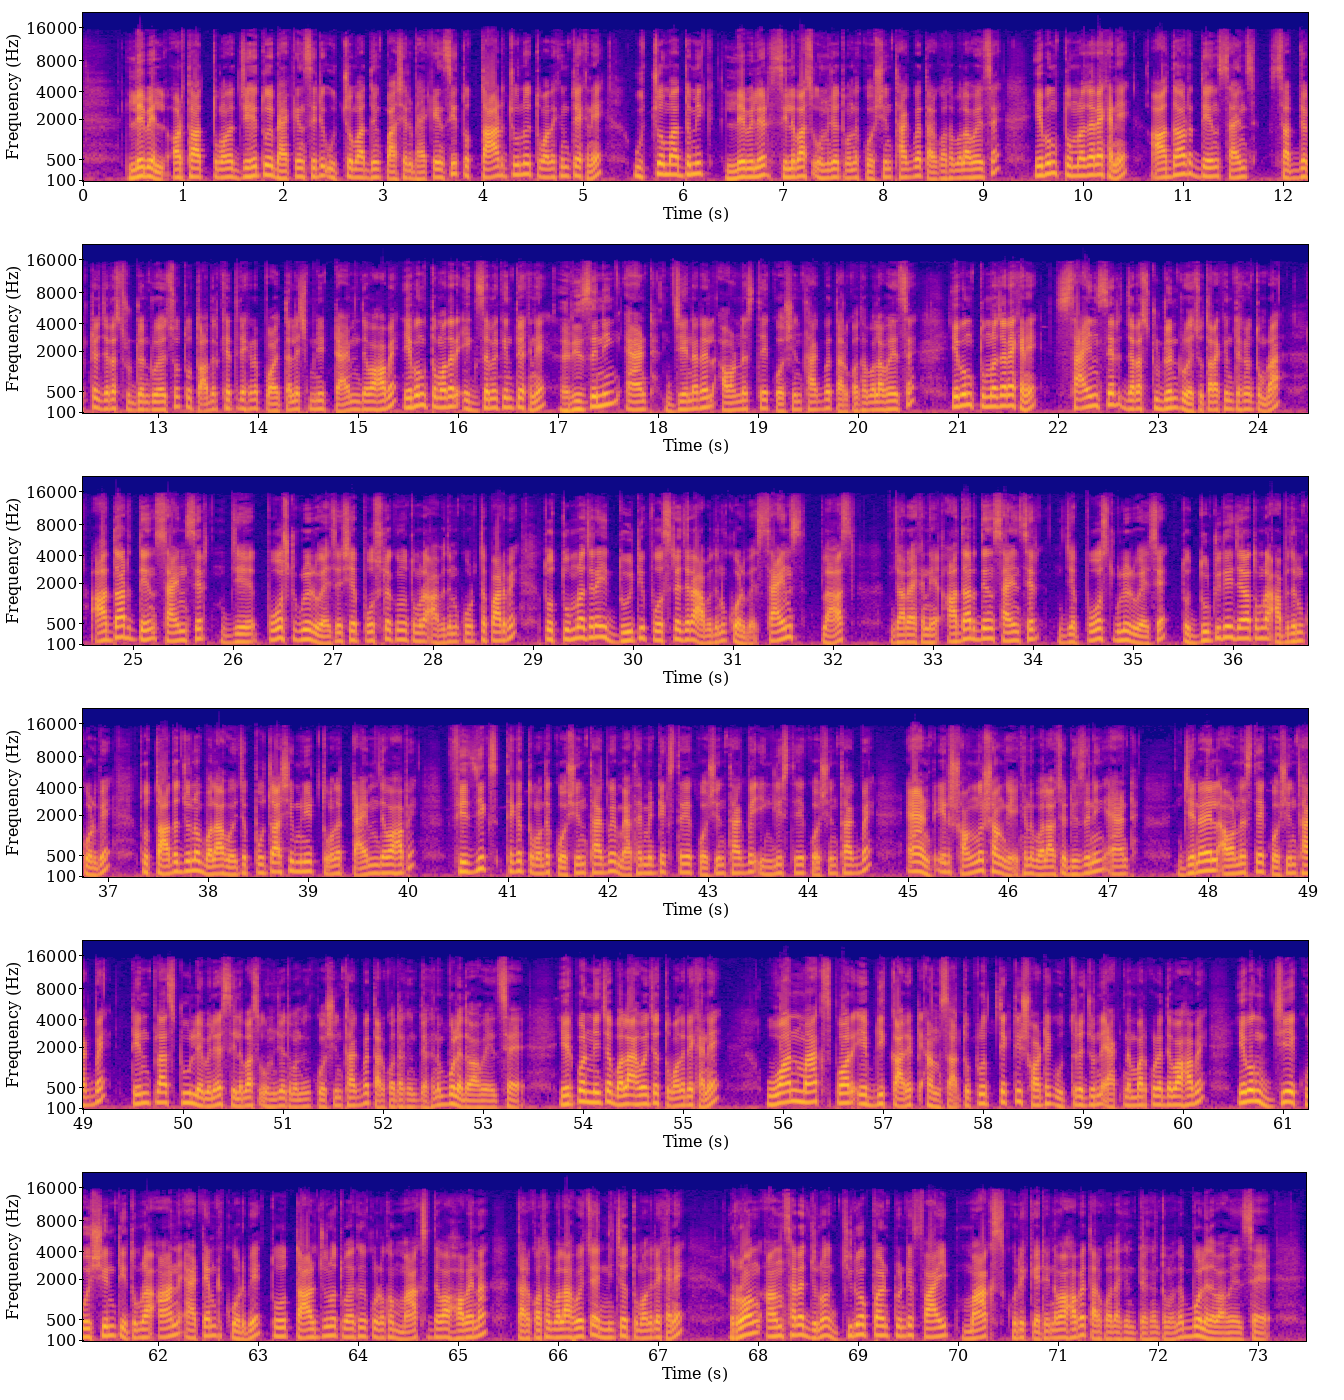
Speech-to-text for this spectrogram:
লেভেল অর্থাৎ তোমাদের যেহেতু এই ভ্যাকেন্সিটি উচ্চ মাধ্যমিক পাশের ভ্যাকেন্সি তো তার জন্য তোমাদের কিন্তু এখানে উচ্চ মাধ্যমিক লেভেলের সিলেবাস অনুযায়ী তোমাদের কোশ্চিন থাকবে, তার কথা বলা হয়েছে। এবং তোমরা যারা এখানে আদার দেন সায়েন্স সাবজেক্টের যারা স্টুডেন্ট রয়েছে, তো তাদের ক্ষেত্রে এখানে পঁয়তাল্লিশ মিনিট টাইম দেওয়া হবে এবং তোমাদের এক্সামে কিন্তু এখানে রিজনিং অ্যান্ড জেনারেল অ্যাওয়ারনেস থেকে কোশ্চিন থাকবে, তার কথা বলা হয়েছে। এবং তোমরা যারা এখানে সায়েন্সের যারা স্টুডেন্ট রয়েছে, তারা কিন্তু এখানে তোমরা আদার দেন সায়েন্সের যে পোস্টগুলি রয়েছে, সেই পোস্টটা কিন্তু তোমরা আবেদন করতে পারবে। তো তোমরা যারা এই দুইটি পোস্টে যারা আবেদন করবে সায়েন্স প্লাস যারা এখানে আদার দেন সায়েন্সের যে পোস্টগুলি রয়েছে, তো দুটিতেই যারা তোমরা আবেদন করবে, তো তাদের জন্য বলা হয়েছে পঁচাশি মিনিট তোমাদের টাইম দেওয়া হবে। ফিজিক্স থেকে তোমাদের কোশ্চিন থাকবে ম্যাথামেটিক্স থেকে কোশ্চিন থাকবে ইংলিশ থেকে কোশ্চিন থাকবে অ্যান্ড এর সঙ্গে সঙ্গে এখানে বলা হচ্ছে রিজনিং অ্যান্ড জেনারেল অ্যাওয়ারনেস থেকে কোশ্চিন থাকবে। টেন প্লাস টু লেভেলের সিলেবাস অনুযায়ী তোমাদের কোশ্চিন থাকবে, তার কথা কিন্তু এখানে বলে দেওয়া হয়েছে। এরপর নিচে বলা হয়েছে তোমাদের এখানে one marks for every correct answer তো প্রত্যেকটি সঠিক উত্তরের জন্য এক নাম্বার করে দেওয়া হবে এবং যে কোয়েশ্চেনটি তোমরা আন অ্যাটেম্প্ট করবে, তো তার জন্য তোমাকে কোনো রকম মার্কস দেওয়া হবে না। তার কথা বলা হয়েছে, নিচে তোমাদের এখানে রং আনসারের জন্য zero point twenty five marks করে কেটে নেওয়া হবে। তার কথা কিন্তু এখানে তোমাদের বলে দেওয়া হয়েছে।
